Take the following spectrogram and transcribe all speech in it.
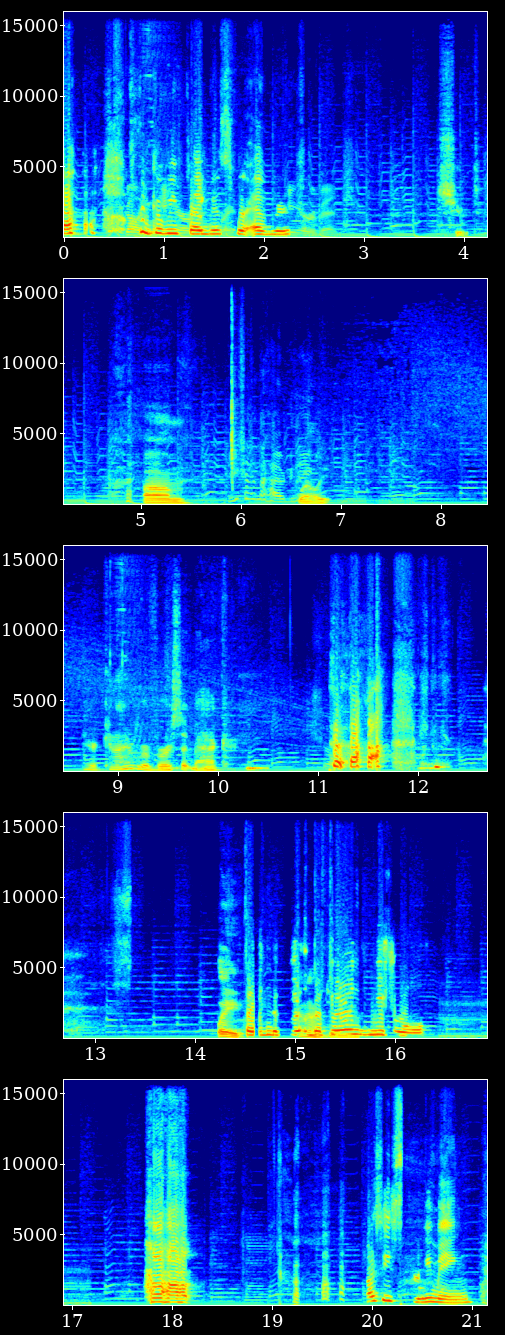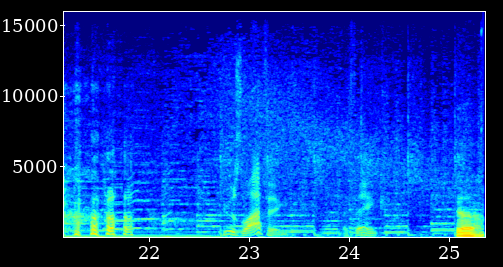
Go, we could get be your playing this forever. Get your revenge. Shoot. Um. You sure not have anything? Well. Here, can I reverse it back? Wait. But the, Yeah, the dude. feeling's mutual. Haha. I see screaming. he was laughing, I think. yeah.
